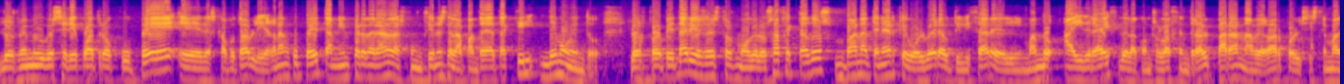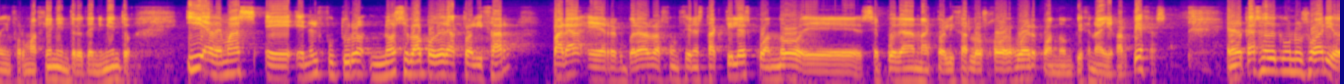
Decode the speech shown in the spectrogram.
Los BMW Serie 4 Coupé, eh, descapotable y Gran Coupé también perderán las funciones de la pantalla táctil de momento. Los propietarios de estos modelos afectados van a tener que volver a utilizar el mando iDrive de la consola central para navegar por el sistema de información y entretenimiento. Y además, eh, en el futuro no se va a poder actualizar para eh, recuperar las funciones táctiles cuando eh, se puedan actualizar los hardware cuando empiecen a llegar piezas. En el caso de que un usuario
